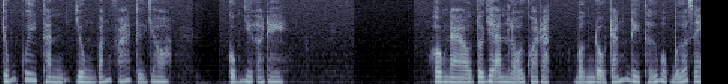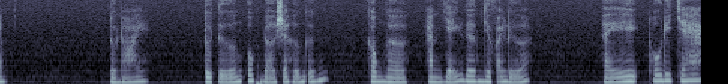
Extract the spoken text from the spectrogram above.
chúng quy thành dùng bắn phá tự do, cũng như ở đây Hôm nào tôi với anh lội qua rạch, bận đồ trắng đi thử một bữa xem. Tôi nói, tôi tưởng út đợi sẽ hưởng ứng. Không ngờ anh dãy lên như phải lửa. Ấy, thôi đi cha.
